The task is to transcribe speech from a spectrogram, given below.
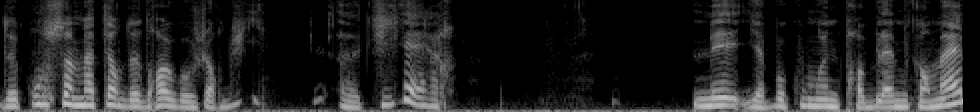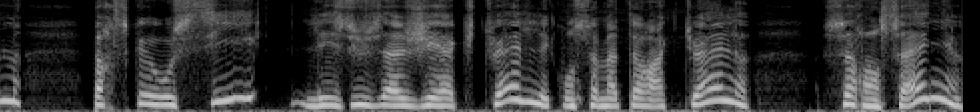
de consommateurs de drogue aujourd'hui qu'hier. Mais il y a beaucoup moins de problèmes quand même, parce que aussi les usagers actuels, les consommateurs actuels, se renseignent.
